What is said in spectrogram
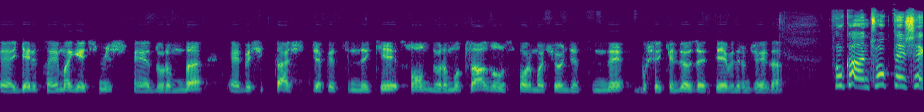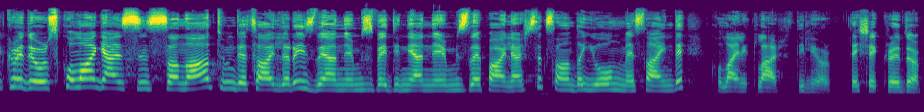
e, geri sayıma geçmiş e, durumda. E, Beşiktaş cephesindeki son durumu Trabzonspor maçı öncesinde bu şekilde özetleyebilirim Ceyda. Furkan çok teşekkür ediyoruz. Kolay gelsin sana. Tüm detayları izleyenlerimiz ve dinleyenlerimizle paylaştık. Sana da yoğun mesainde kolaylıklar diliyorum. Teşekkür ediyorum.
